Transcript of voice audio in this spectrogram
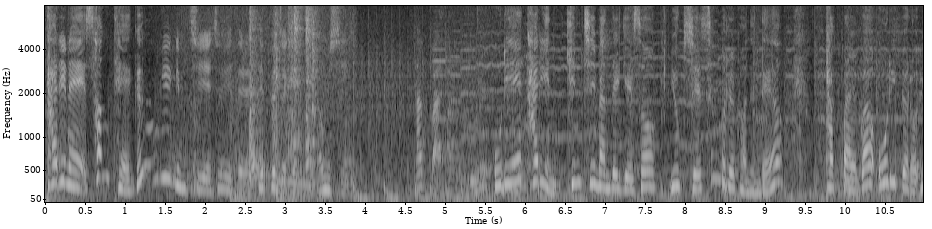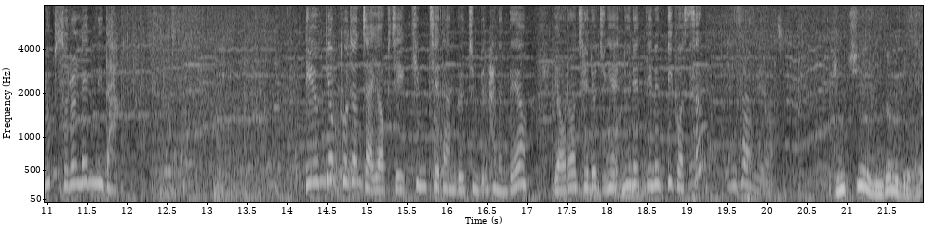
달인의 선택은 호기김치 저희들의 대표적인 음식 닭발 우리의 달인 김치 만들기에서 육수의 승부를 거는데요. 닭발과 오리뼈로 육수를 냅니다. 이은경 도전자 역시 김치 담글 준비를 하는데요. 여러 재료 중에 눈에 띄는 이것은 인삼이요. 김치에 인삼이 들어가요?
